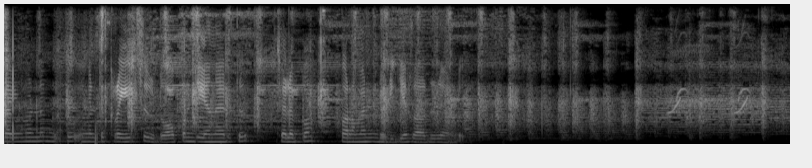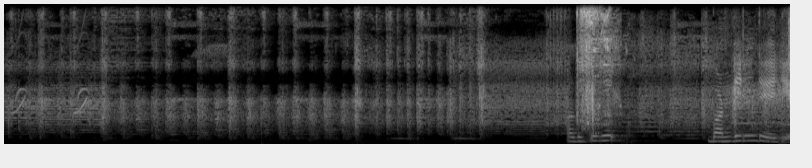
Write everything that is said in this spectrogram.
ഡയമണ്ടും കിട്ടും ഇങ്ങനത്തെ ക്രേറ്റ്സ് കിട്ടും ഓപ്പൺ ചെയ്യാൻ നേരത്ത് ചിലപ്പം പെർമനന്റ് അടിക്കാൻ സാധ്യതയുണ്ട്. അടുത്തത് ബണ്ടിലിന്റെ ഏരിയ.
